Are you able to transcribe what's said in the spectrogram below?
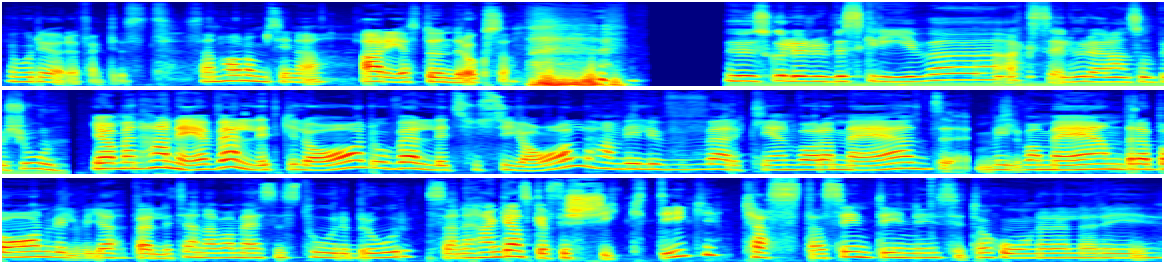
jo det gör det faktiskt. Sen har de sina arga stunder också. Hur skulle du beskriva Axel? Hur är han som person? Ja, men han är väldigt glad och väldigt social. Han vill ju verkligen vara med, vill vara med andra barn, vill väldigt gärna vara med sin storebror. Sen är han ganska försiktig, kastar sig inte in i situationer eller i,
